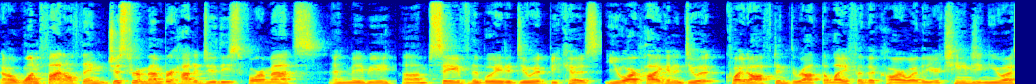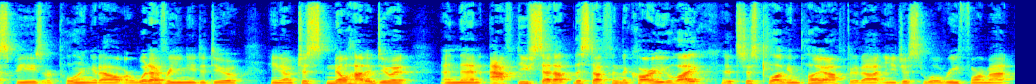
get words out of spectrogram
Uh, one final thing, just remember how to do these formats and maybe um, save the way to do it because you are probably going to do it quite often throughout the life of the car, whether you're changing USBs or pulling it out or whatever you need to do. You know, just know how to do it. And then after you set up the stuff in the car you like, it's just plug and play after that. You just will reformat,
